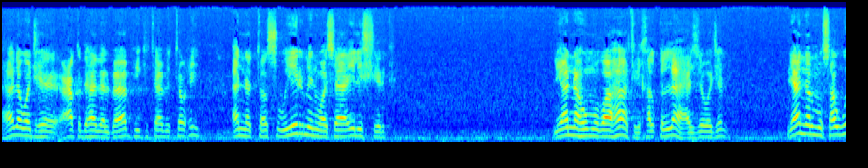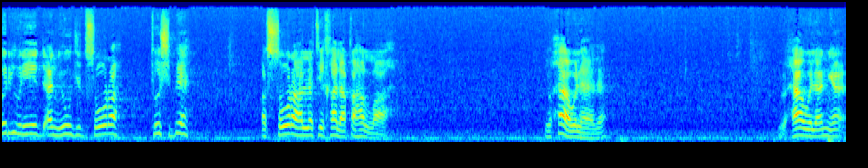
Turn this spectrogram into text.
هذا وجه عقد هذا الباب في كتاب التوحيد أن التصوير من وسائل الشرك. لأنه مضاهاة لخلق الله عز وجل. لأن المصور يريد أن يوجد صورة تشبه الصورة التي خلقها الله. يحاول هذا. يحاول أن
